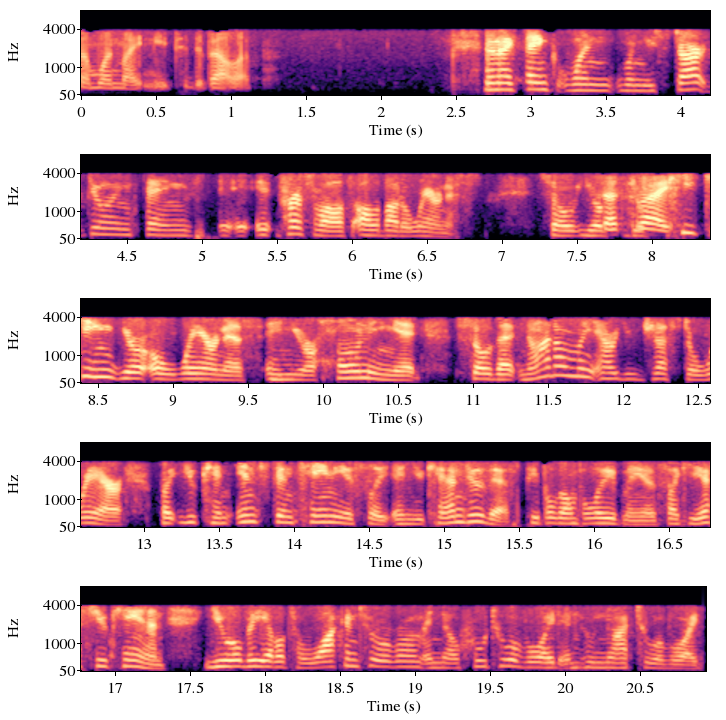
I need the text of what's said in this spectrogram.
someone might need to develop. And I think when when you start doing things, it, it, first of all, it's all about awareness. So you're, you're right. peaking your awareness and you're honing it so that not only are you just aware, but you can instantaneously, and you can do this. People don't believe me. It's like, yes, you can. You will be able to walk into a room and know who to avoid and who not to avoid.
